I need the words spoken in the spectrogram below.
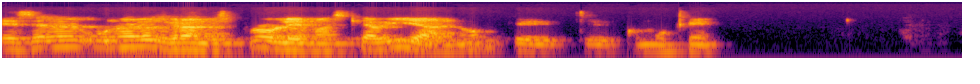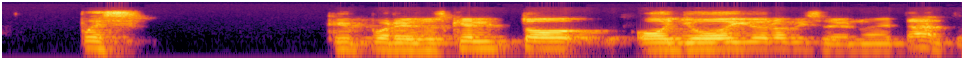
ese era uno de los grandes problemas que había, ¿no? Que, como que, pues, que por eso es que el todo, o yo odio el episodio no de tanto,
